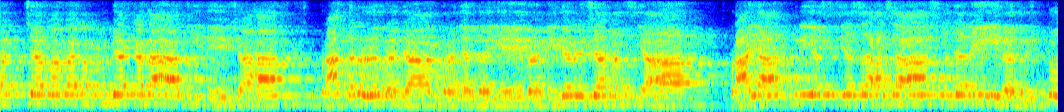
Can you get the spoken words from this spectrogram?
ಮಚ್ಚಮವಲಂಬ್ಯ ಕದಾಚಿದೇಶ ಪ್ರಾತರ್ವ್ರಜಾನ್ ವ್ರಜತ ಏವ ನಿಜರ್ಷಭಸ್ಯ ಪ್ರಾಯಾತ್ಪ್ರಿಯಸ್ಯ ಸಹಸಾ ಸ್ವಜನೈರ ದೃಷ್ಟೋ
